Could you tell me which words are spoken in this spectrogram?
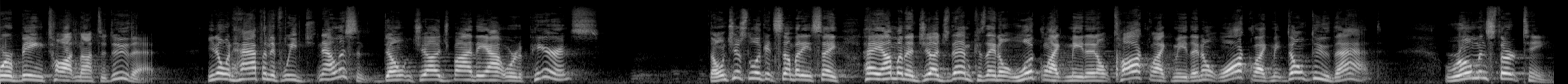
we're being taught not to do that. You know what happened if we. Now, listen, don't judge by the outward appearance. Don't just look at somebody and say, hey, I'm going to judge them because they don't look like me, they don't talk like me, they don't walk like me. Don't do that. Romans 13.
